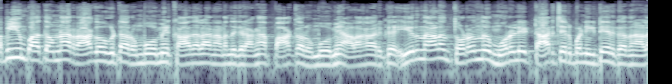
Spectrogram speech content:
அபியும் பார்த்தோம்னா ராகவ்கிட்ட ரொம்பவுமே காதலாக நடந்துக்கிறாங்க. பார்க்க ரொம்பவுமே அழகாக இருக்குது இருந்தாலும் தொடர்ந்து முரளி டார்ச்சர் பண்ணிக்கிட்டே இருக்கிறதுனால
